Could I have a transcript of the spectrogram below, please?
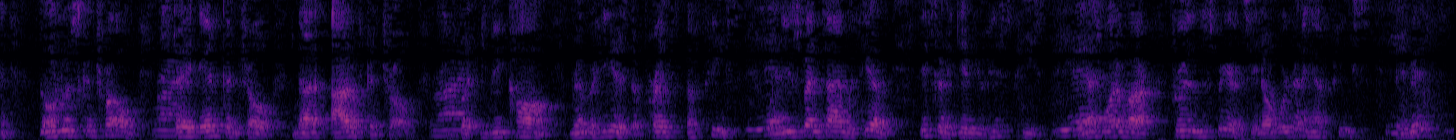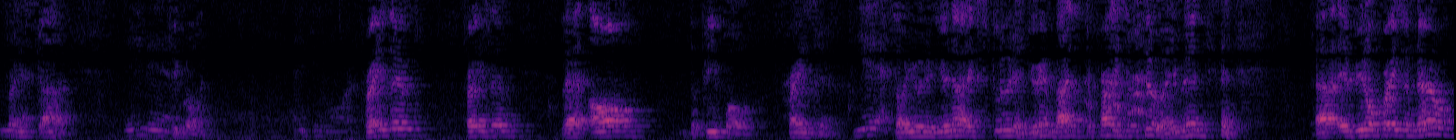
Don't lose control. Right. Stay in control, not out of control. Right. But be calm. Remember, he is the Prince of Peace. When you spend time with him, he's going to give you his peace. And that's one of our fruit of the spirits. You know, we're going to have peace. Peace. Amen. Praise Yes. God. Amen. Keep going. Thank you, Lord. Praise him. Praise him. Let all the people praise him. Yes. So you're, you're not excluded. You're invited to praise him too. Amen. Uh, if you don't praise him now,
